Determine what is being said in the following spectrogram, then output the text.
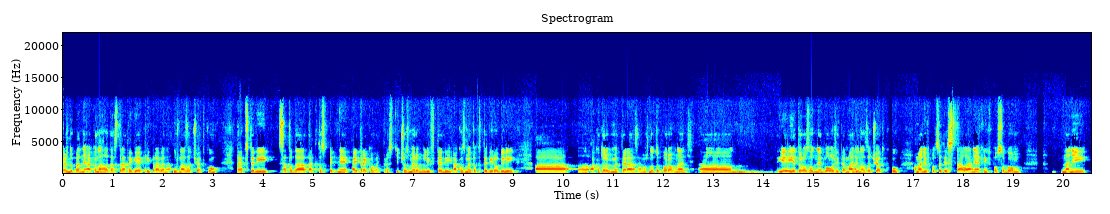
Každopádne, ako náhle tá stratégia je pripravená už na začiatku, tak vtedy sa to dá takto spätne aj trekovať. Proste, čo sme robili vtedy, ako sme to vtedy robili a uh, ako to robíme teraz a možno to porovnať. Uh, je, je to rozhodne dôležité mať ju na začiatku a mať ju v podstate stále a nejakým spôsobom na nej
